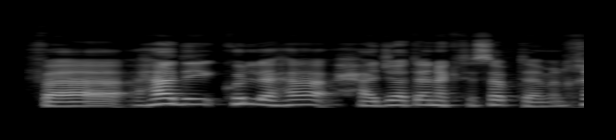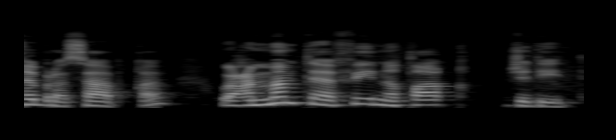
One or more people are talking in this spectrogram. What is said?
فهذه كلها حاجات أنا اكتسبتها من خبرة سابقة وعممتها في نطاق جديد.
